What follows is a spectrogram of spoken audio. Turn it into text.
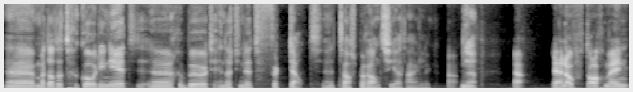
Eh, maar dat het gecoördineerd eh, gebeurt en dat je het vertelt. Hè? Transparantie uiteindelijk. Ja, en over het algemeen,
